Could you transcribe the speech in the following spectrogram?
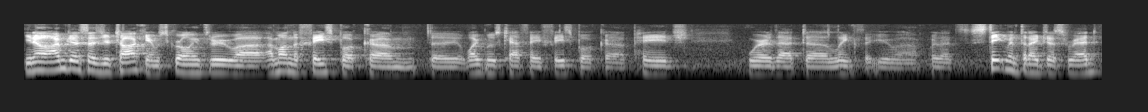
You know, I'm just as you're talking, I'm scrolling through. Uh, I'm on the Facebook, um, the White Moose Cafe Facebook uh, page, where that uh, link that you, uh, where that statement that I just read,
